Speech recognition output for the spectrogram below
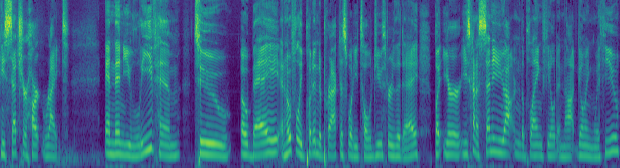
he sets your heart right, and then you leave him to obey and hopefully put into practice what he told you through the day. But you're he's kind of sending you out into the playing field and not going with you.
